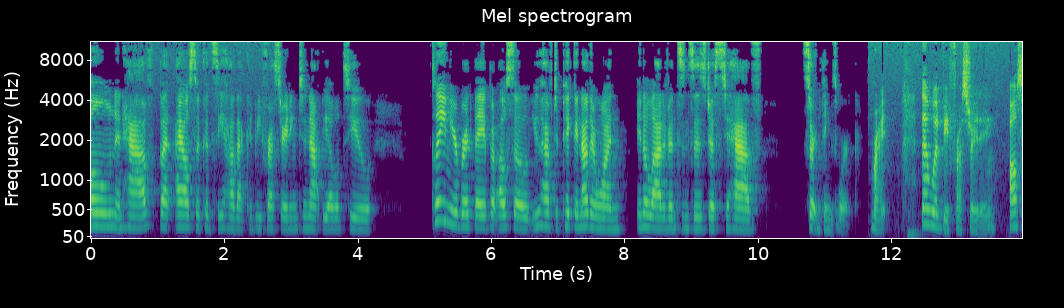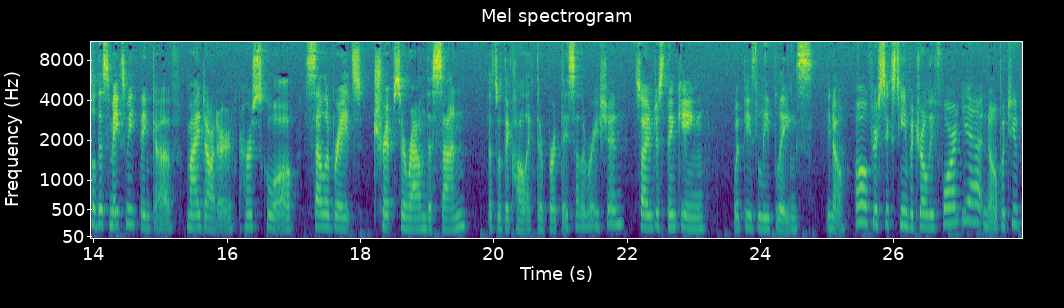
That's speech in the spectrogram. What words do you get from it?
own and have, but I also could see how that could be frustrating to not be able to claim your birthday, but also you have to pick another one in a lot of instances just to have certain things work. Right. That would be frustrating. Also, this makes me think of my daughter. Her school celebrates trips around the sun. That's what they call like their birthday celebration. So I'm just thinking with these leaplings, you know, oh, if you're 16 but you're only 4, yeah, no, but you've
